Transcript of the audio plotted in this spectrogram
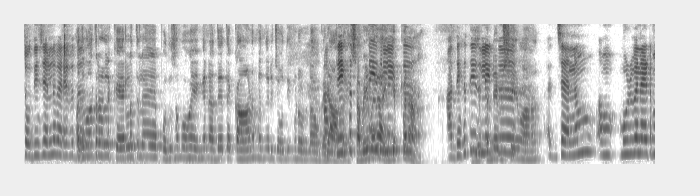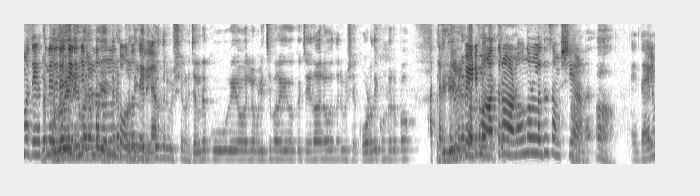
ചോദ്യം ചെയ്യലിന് വരരുത്. അത് മാത്രമല്ല കേരളത്തിലെ പൊതുസമൂഹം എങ്ങനെ അദ്ദേഹത്തെ കാണും എന്നൊരു ചോദ്യം കൂടെ ഉണ്ടാവും. ശബരിമല അയ്യപ്പനാണ്. അദ്ദേഹത്തെ ഇതിലേക്ക് ജനം മുഴുവനായിട്ടും അദ്ദേഹത്തിനെതിരെ എങ്ങനെ തോന്നുന്നില്ല. ചിലർ കൂവുകയോ വല്ല വിളിച്ചു പറയുകയോ ഒക്കെ ചെയ്താലോ എന്നൊരു വിഷയം. കോടതി കൊണ്ടുവരുമ്പോൾ അത്തരത്തിലൊരു പേടി മാത്രമാണോ എന്നുള്ളത് സംശയമാണ്. എന്തായാലും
